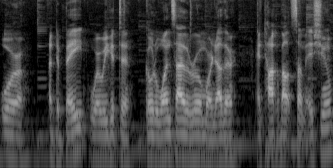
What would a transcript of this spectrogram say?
or a debate where we get to go to one side of the room or another and talk about some issue.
